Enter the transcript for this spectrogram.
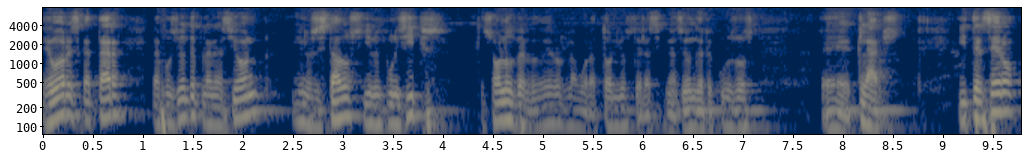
Debemos rescatar la función de planeación en los estados y en los municipios, que son los verdaderos laboratorios de la asignación de recursos eh, claros. Y tercero,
